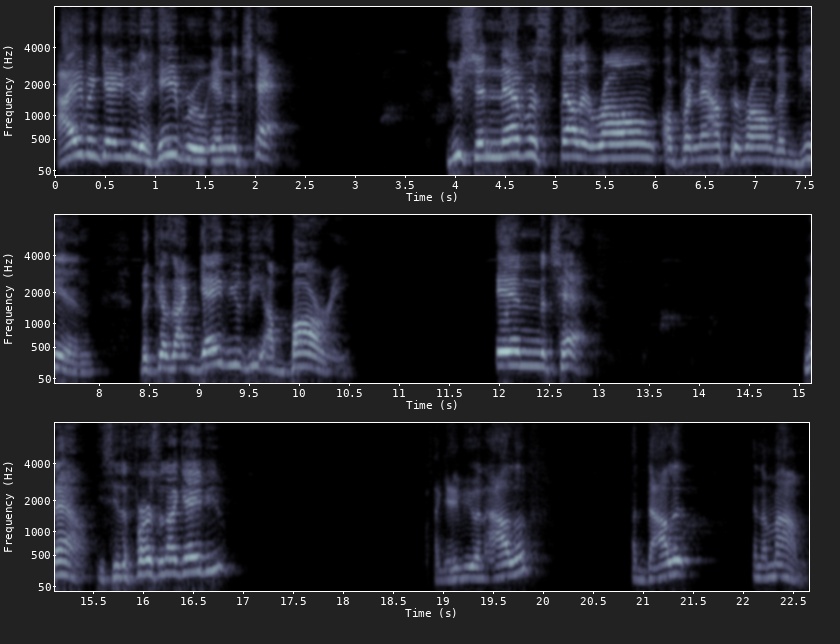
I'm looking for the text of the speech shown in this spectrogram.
I even gave you the Hebrew in the chat. You should never spell it wrong or pronounce it wrong again because I gave you the Abari in the chat. Now, you see the first one I gave you? I gave you an olive, a Dalit, and a Mam.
